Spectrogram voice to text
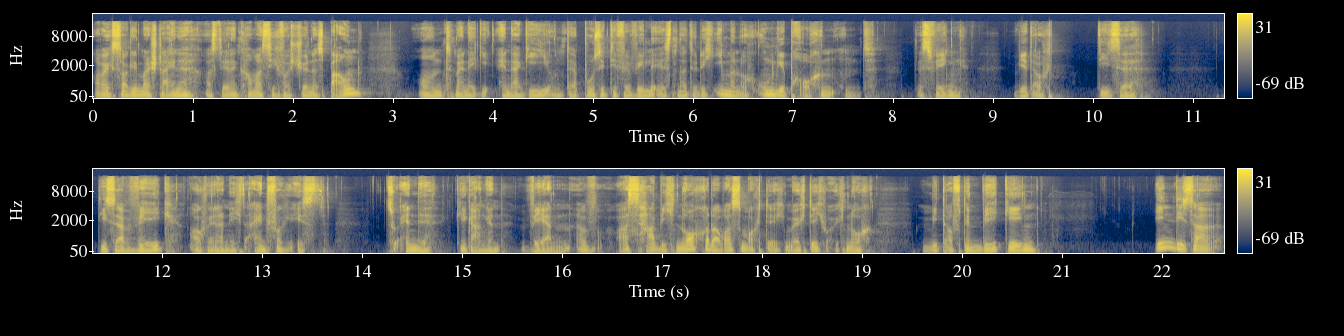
Aber ich sage immer Steine, aus denen kann man sich was Schönes bauen. Und meine Energie und der positive Wille ist natürlich immer noch ungebrochen und deswegen wird auch diese, dieser Weg, auch wenn er nicht einfach ist, zu Ende gegangen werden. Was habe ich noch oder was möchte ich, möchte ich euch noch mit auf den Weg gehen? In dieser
